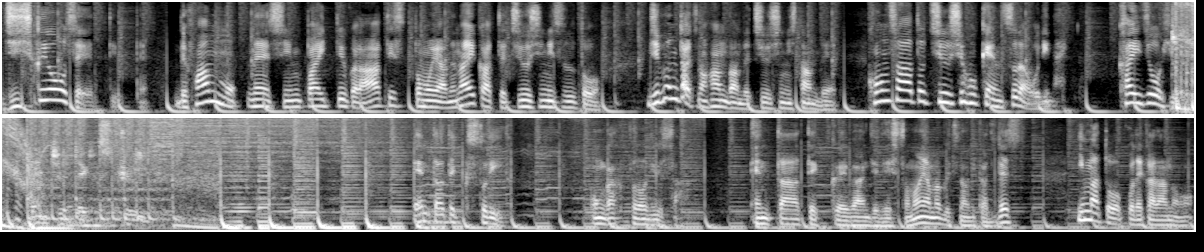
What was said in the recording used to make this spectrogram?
自粛要請って言って。で、ファンもね、心配っていうからアーティストもやれないかって中止にすると、自分たちの判断で中止にしたんで、コンサート中止保険すら下りない。会場費エンターテックストリート。音楽プロデューサー。エンターテックエヴァンジェリストの山口のりかずです。今とこれからの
